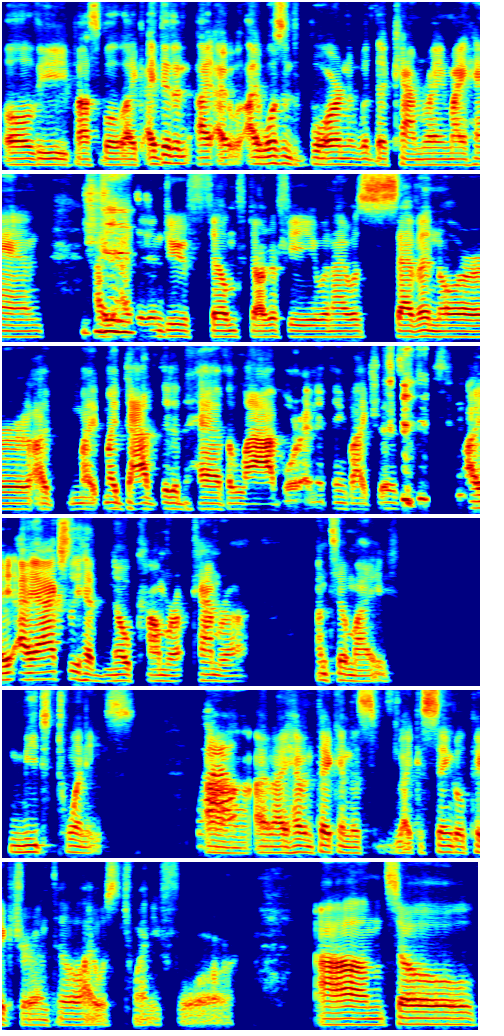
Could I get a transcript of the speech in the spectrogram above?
all the possible. Like I didn't, I, I I wasn't born with the camera in my hand. I, I, didn't do film photography when I was seven, or I my my dad didn't have a lab or anything like this. I I actually had no camera camera until my mid twenties. Wow. Uh, and I haven't taken this like a single picture until I was 24. Um, so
